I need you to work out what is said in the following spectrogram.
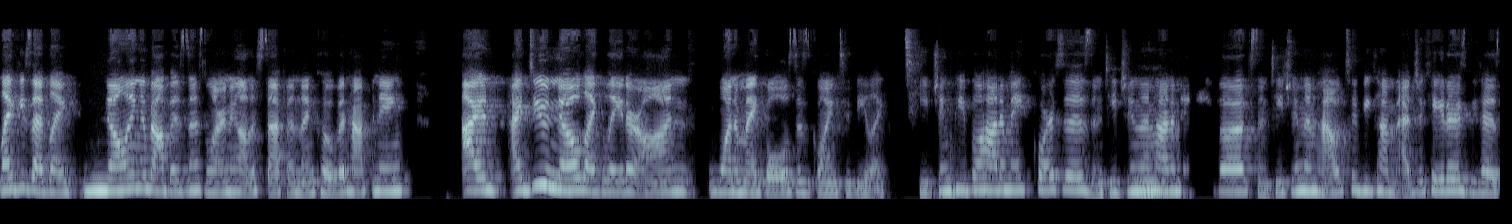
like you said, like knowing about business, learning all the stuff, and then COVID happening. I I do know like later on one of my goals is going to be like teaching people how to make courses and teaching them mm. how to make books and teaching them how to become educators because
